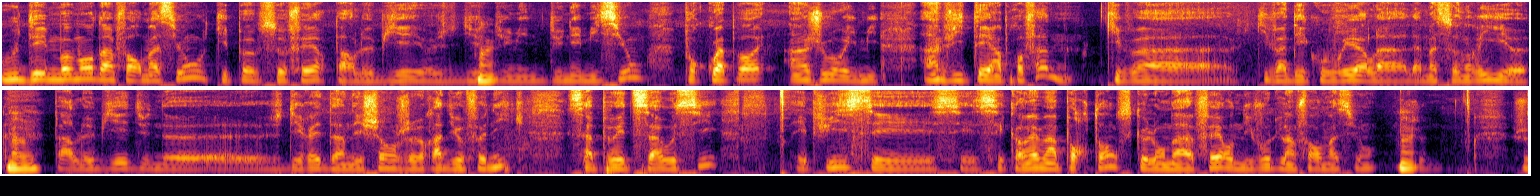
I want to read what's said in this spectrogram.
ou des moments d'information qui peuvent se faire par le biais euh, d'une émission. Pourquoi pas un jour inviter un profane qui va qui va découvrir la, maçonnerie euh, ah par le biais d'une euh, je dirais d'un échange radiophonique. Ça peut être ça aussi. Et puis c'est quand même important ce que l'on a à faire au niveau de l'information je,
